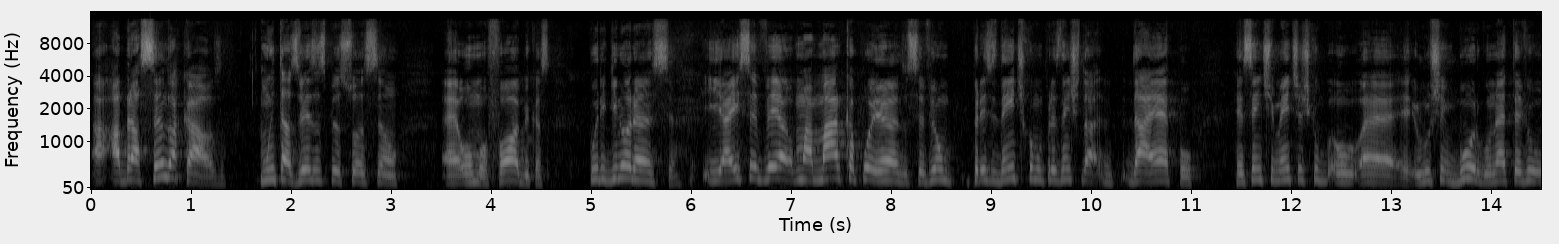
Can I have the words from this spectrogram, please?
abraçando a causa. Muitas vezes as pessoas são é, homofóbicas por ignorância. E aí você vê uma marca apoiando, você vê um presidente como o presidente da, da Apple. Recentemente, acho que o, o, é, o Luxemburgo né, teve o,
